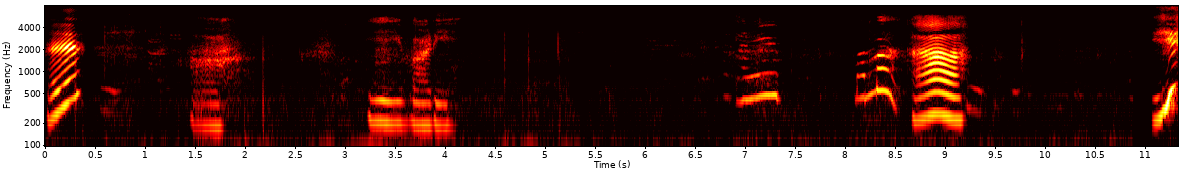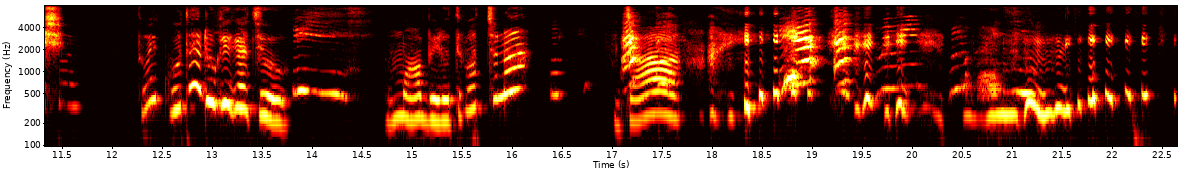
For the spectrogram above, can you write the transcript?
হ্যাঁ? এই বাড়ি। হ্যাঁ। ইস তুমি কোথায় ঢুকে গেছো? মা বেরোতে পারছ না? যা। yeah, I'm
